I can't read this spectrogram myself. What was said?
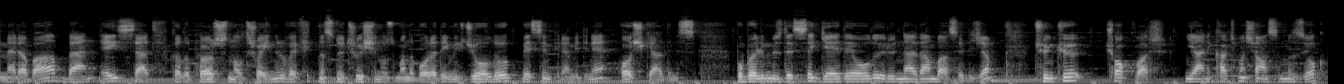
merhaba. Ben ACE sertifikalı personal trainer ve fitness nutrition uzmanı Bora Demircioğlu. Besin piramidine hoş geldiniz. Bu bölümümüzde size GDO'lu ürünlerden bahsedeceğim. Çünkü çok var. Yani kaçma şansımız yok.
